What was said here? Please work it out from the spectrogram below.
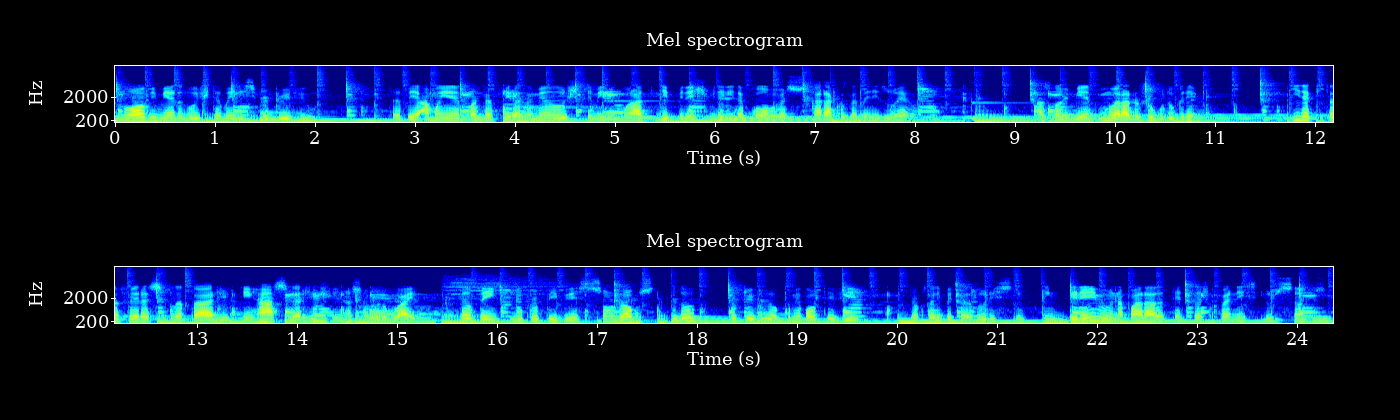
9h30 da noite também nesse pay-per-view. Também amanhã, quarta-feira, às 9h30 da noite, também memorado Independente Medellín da Colômbia versus Caracas da Venezuela. Às 9h30, memorado o jogo do Grêmio. E na quinta-feira, às 5 da tarde, tem Racing Argentina Nacional Uruguai, também no PPV. São jogos do PPV da Comebol TV, jogos da Libertadores. Tem Grêmio na parada, tem Atlético Paranaense e o Santos.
